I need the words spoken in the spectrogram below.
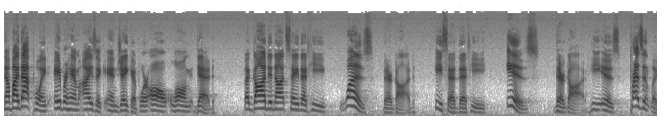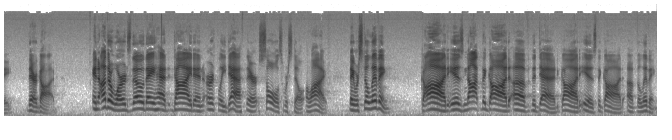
Now, by that point, Abraham, Isaac, and Jacob were all long dead. But God did not say that he was their God. He said that he is their God. He is presently their God. In other words, though they had died an earthly death, their souls were still alive. They were still living. God is not the God of the dead, God is the God of the living.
